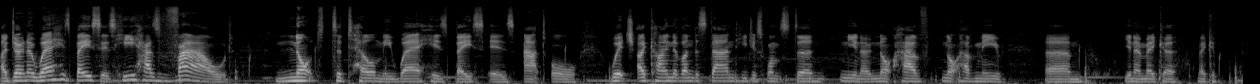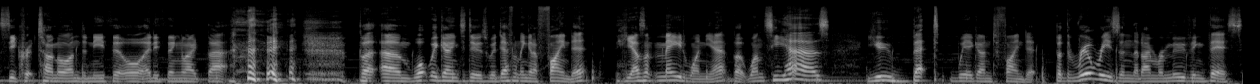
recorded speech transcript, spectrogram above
I don't know where his base is. He has vowed not to tell me where his base is at all, which I kind of understand. He just wants to, you know, not have not have me, um, you know, make a make a secret tunnel underneath it or anything like that. but um, what we're going to do is we're definitely going to find it. He hasn't made one yet, but once he has, you bet we're going to find it. But the real reason that I'm removing this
